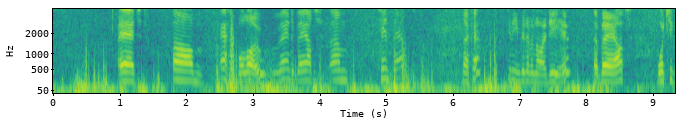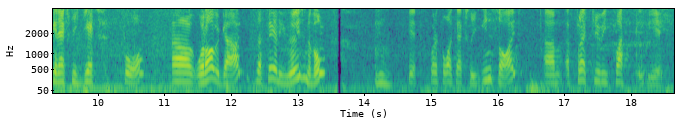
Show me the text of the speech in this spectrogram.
at um, at or below around about um, 10,000. Okay, let's give you a bit of an idea about what you can actually get for uh, what I regard as a fairly reasonable, yeah, what it's like actually inside um, a Flatcuby plus EPS.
